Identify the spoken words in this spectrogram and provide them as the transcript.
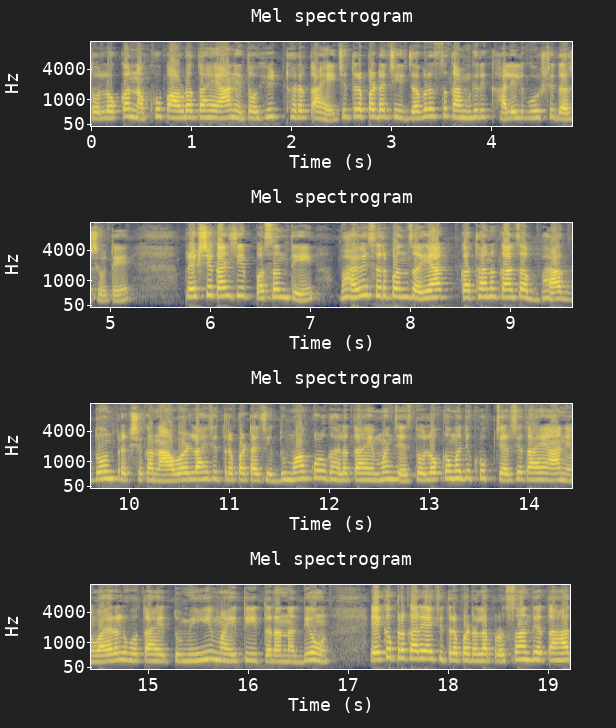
तो लोकांना खूप आवडत आहे आणि तो हिट ठरत आहे. चित्रपटाची जबरदस्त कामगिरी खालील गोष्टी दर्शवते. प्रेक्षकांची पसंती. भावी सरपंच या कथानकाचा भाग दोन प्रेक्षकांना आवडला. आहे चित्रपटाची धुमाकूळ घालत आहे. म्हणजेच तो लोकांमध्ये खूप चर्चेत आहे आणि व्हायरल होत आहे. तुम्ही ही माहिती इतरांना देऊन एक प्रकारे या चित्रपटाला प्रोत्साहन देत आहात.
